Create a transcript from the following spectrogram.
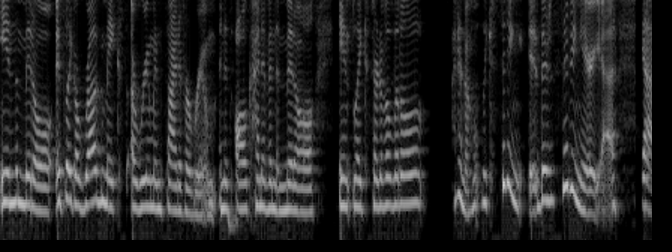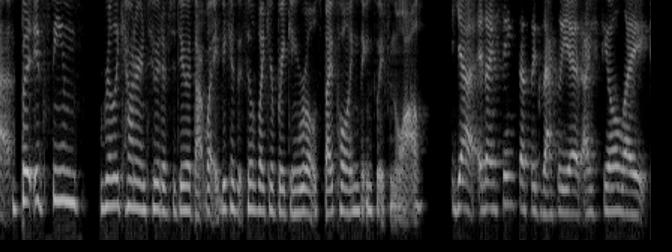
in the middle. It's like a rug makes a room inside of a room and it's all kind of in the middle in like sort of a little, I don't know, like sitting, there's a sitting area. Yeah. But it seems really counterintuitive to do it that way because it feels like you're breaking rules by pulling things away from the wall. Yeah, and I think that's exactly it. I feel like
